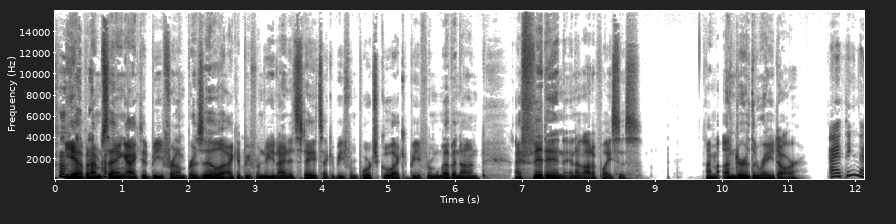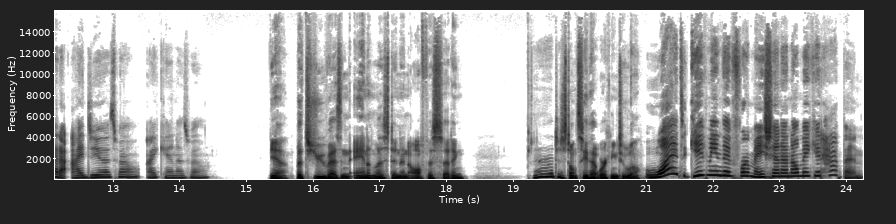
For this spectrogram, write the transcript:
Yeah, but I'm saying I could be from Brazil, I could be from the United States, I could be from Portugal, I could be from Lebanon. I fit in in a lot of places. I'm under the radar. I think that I do as well. I can as well. Yeah, but you as an analyst in an office setting, I just don't see that working too well. What? Give me the information and I'll make it happen.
